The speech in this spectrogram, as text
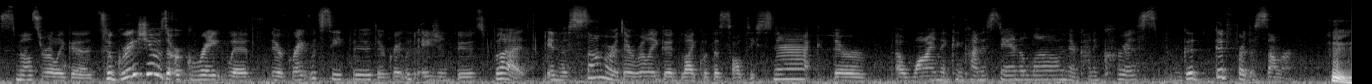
Smells really good. So Grigios are great with they're great with seafood, they're great with Asian foods, but in the summer they're really good like with a salty snack. They're a wine that can kind of stand alone. They're kind of crisp. Good good for the summer. Hmm.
